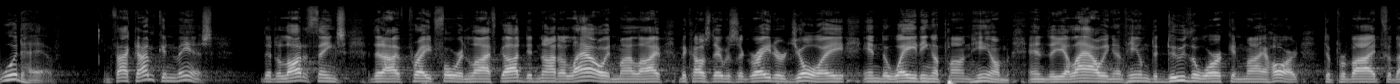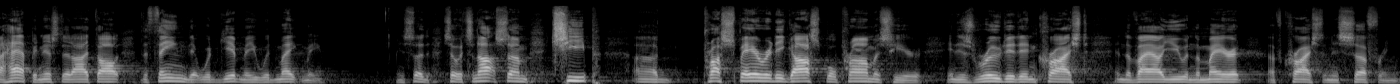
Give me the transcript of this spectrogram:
would have. In fact, I'm convinced that a lot of things that I've prayed for in life, God did not allow in my life because there was a greater joy in the waiting upon Him and the allowing of Him to do the work in my heart to provide for the happiness that I thought the thing that would give me would make me. And so, so it's not some cheap uh, prosperity gospel promise here. It is rooted in Christ and the value and the merit of Christ and His suffering.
